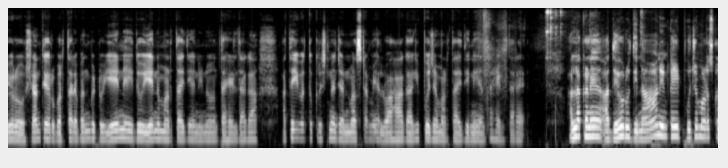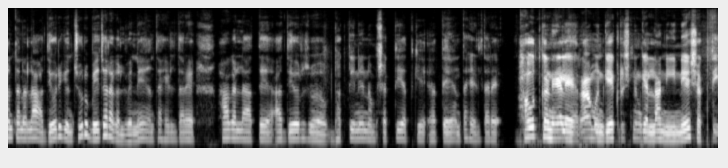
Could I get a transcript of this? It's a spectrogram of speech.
ಇವರು ಶಾಂತಿಯವರು ಬರ್ತಾರೆ. ಬಂದುಬಿಟ್ಟು, ಏನೇ ಇದು, ಏನು ಮಾಡ್ತಾ ಇದೀಯ ನೀನು? ಅಂತ ಹೇಳಿದಾಗ, ಅತ್ತೆ, ಇವತ್ತು ಕೃಷ್ಣ ಜನ್ಮಾಷ್ಟಮಿ ಅಲ್ವಾ? ಹಾಗಾಗಿ ಪೂಜೆ ಮಾಡ್ತಾ ಇದ್ದೀನಿ ಅಂತ ಹೇಳ್ತಾರೆ. ಅಲ್ಲ ಕಣೆ ಆ ದೇವರು ದಿನಾ ನಿನ್ನ ಕೈ ಪೂಜೆ ಮಾಡಿಸ್ಕೊತಾನಲ್ಲ ಆ ದೇವರಿಗೆ ಒಂಚೂರು ಬೇಜಾರಾಗಲ್ವೇನೆ ಅಂತ ಹೇಳ್ತಾರೆ. ಹಾಗಲ್ಲ ಅತ್ತೆ ಆ ದೇವ್ರ ಭಕ್ತಿನೇ ನಮ್ಮ ಶಕ್ತಿ ಅದಕ್ಕೆ ಅತ್ತೆ ಅಂತ ಹೇಳ್ತಾರೆ. ಹೌದು ಕಣ್ ಹೇಳೆ ರಾಮನ್ಗೆ ಕೃಷ್ಣನ್ಗೆಲ್ಲ ನೀನೇ ಶಕ್ತಿ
